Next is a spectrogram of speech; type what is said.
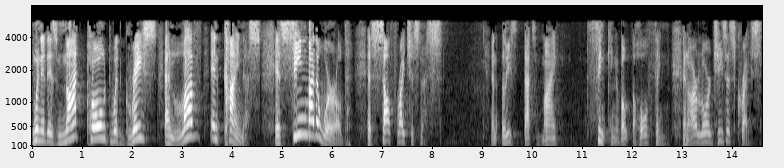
when it is not clothed with grace and love and kindness, is seen by the world as self-righteousness. And at least that's my thinking about the whole thing. And our Lord Jesus Christ,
